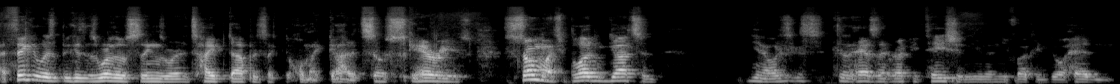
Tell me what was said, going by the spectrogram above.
I think it was because it's one of those things where it's hyped up. It's like, oh my god, it's so scary. It's so much blood and guts, and you know, because it has that reputation. And then you fucking go ahead and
